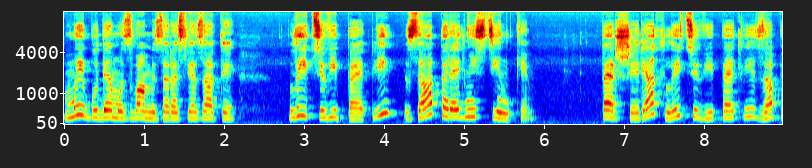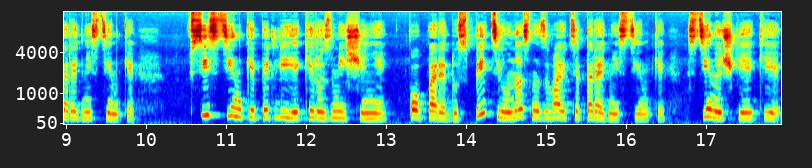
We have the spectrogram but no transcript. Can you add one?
Ми будемо з вами зараз в'язати лицьові петлі за передні стінки. Перший ряд лицьові петлі за передні стінки. Всі стінки петлі, які розміщені попереду спиці, у нас називаються передні стінки. Стіночки, які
